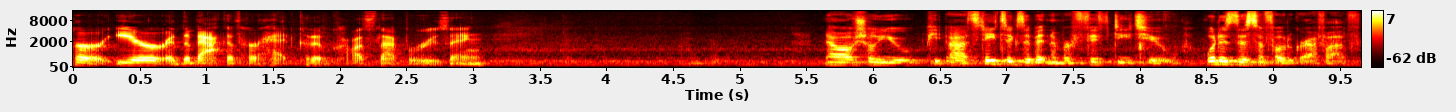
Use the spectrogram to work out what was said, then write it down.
her ear or the back of her head could have caused that bruising. Now I'll show you uh, States Exhibit number 52. What is this a photograph of?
